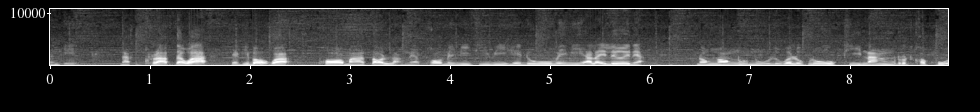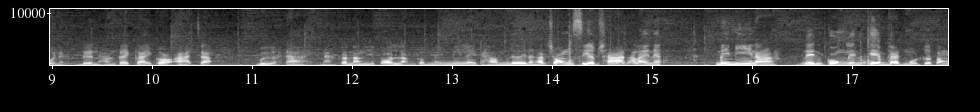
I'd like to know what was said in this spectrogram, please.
นั่นเองนะครับ แต่ว่าอย่างที่บอกว่าพอมาตอนหลังเนี่ยพอไม่มีทีวีให้ดูไม่มีอะไรเลยเนี่ยน้องๆ หนูๆ หรือว่าลูกๆ ที่นั่งรถครอบครัวเนี่ยเดินทางไกลๆ ก็อาจจะเบื่อได้นะ ก็นั่งอยู่ตอนหลังก็ไม่มีอะไรทำเลยนะครับ ช่องเสียบชาร์จอะไรเนี่ย ไม่มีนะ เล่นกงเล่นเกมแบตหมดก็ต้อง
